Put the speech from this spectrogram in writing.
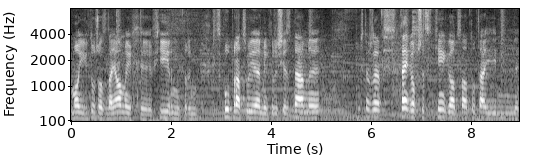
moich dużo znajomych, firm, którym współpracujemy, których się znamy. Myślę, że z tego wszystkiego, co tutaj mm,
